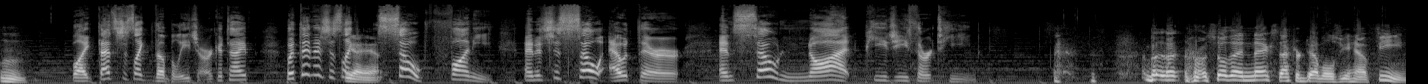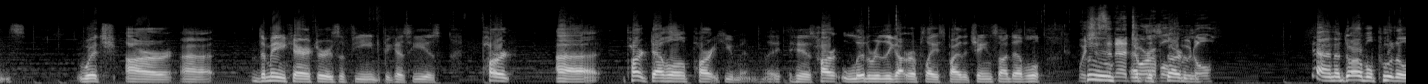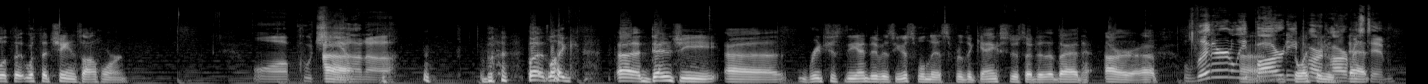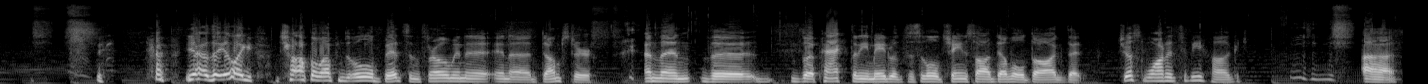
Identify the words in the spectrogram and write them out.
Mm. Like that's just like the bleach archetype. But then it's just like yeah, yeah. so funny and it's just so out there and so not PG thirteen. but uh, so then next after devils you have fiends, which are uh, the main character is a fiend because he is part uh, part devil, part human. His heart literally got replaced by the chainsaw devil, which who, is an adorable poodle. The, yeah, an adorable poodle with the with the chainsaw horn. Oh, Pochita. Uh, but, but like uh, Denji uh, reaches the end of his usefulness for the gangsters that, that are uh, literally uh, body part harvest him. yeah, they like chop him up into little bits and throw him in a in a dumpster, and then the the pact that he made with this little chainsaw devil dog that just wanted to be hugged uh,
